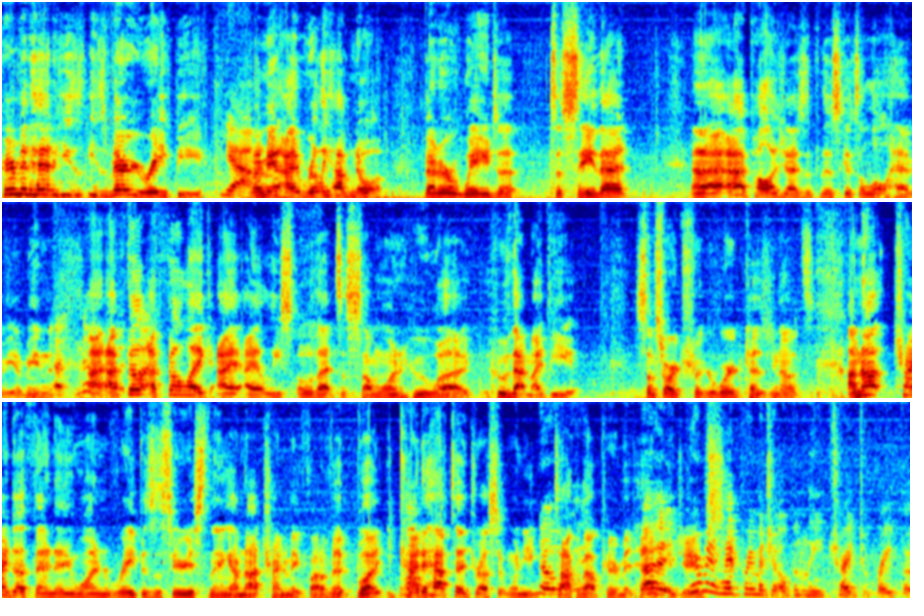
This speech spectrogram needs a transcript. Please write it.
Pyramid Head, he's he's very rapey. Yeah. I mean, I really have no better way to to say that. And I, I apologize if this gets a little heavy. I mean, Uh, no, I, no, I feel fine. I feel like I, I at least owe that to someone who uh, who that might be some sort of trigger word because you know it's I'm not trying to offend anyone. Rape is a serious thing. I'm not trying to make fun of it, but you kind of have to address it when you No, talk uh, about Pyramid Uh, Head and James. Pyramid Head pretty much openly tried to rape uh,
